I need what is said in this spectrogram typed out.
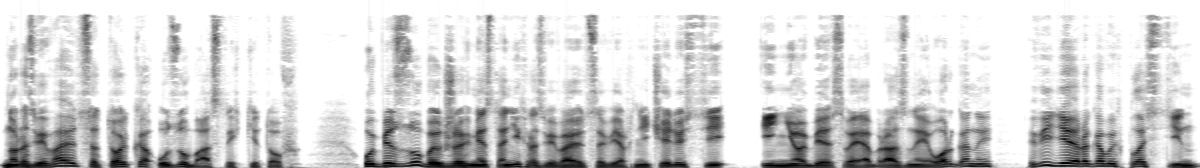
но развиваются только у зубастых китов. У беззубых же вместо них развиваются верхние челюсти и небе своеобразные органы в виде роговых пластин,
